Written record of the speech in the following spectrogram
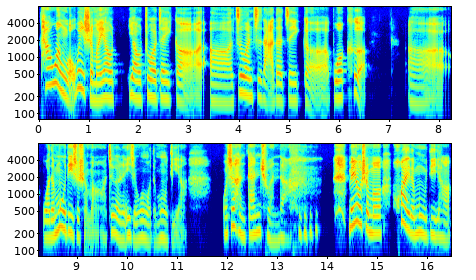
他问我为什么要要做这个呃自问自答的这个播客，呃，我的目的是什么？这个人一直问我的目的啊，我是很单纯的，没有什么坏的目的哈。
